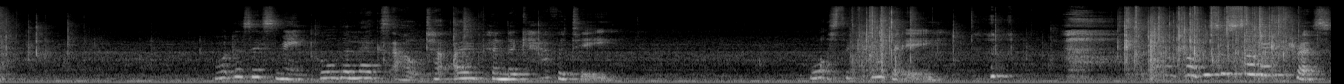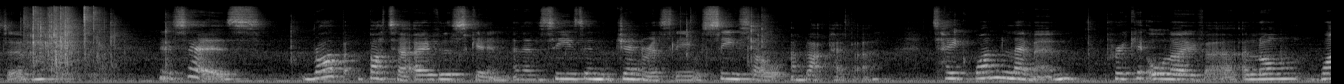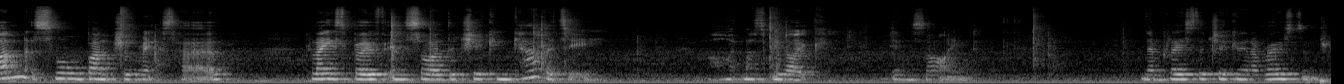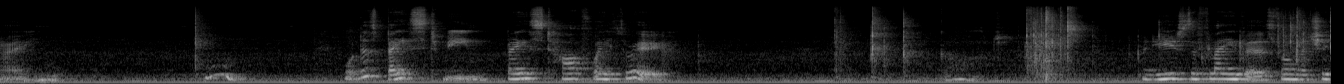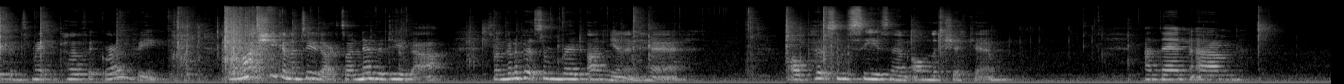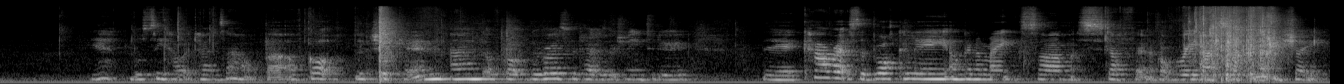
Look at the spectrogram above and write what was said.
What does this mean? Pull the legs out to open the cavity. What's the cavity? oh God, this is so interesting. It says, rub butter over the skin and then season generously with sea salt and black pepper. Take one lemon, prick it all over, along one small bunch of mixed herb. Place both inside the chicken cavity. Oh, it must be like inside. And then place the chicken in a roasting tray. Hmm. What does baste mean? Baste halfway through. God. And use the flavours from the chicken to make the perfect gravy. Well, I'm actually going to do that because I never do that. So I'm going to put some red onion in here. I'll put some seasoning on the chicken. And then um, yeah, we'll see how it turns out. But I've got the chicken and I've got the roast potatoes which I need to do the carrots, the broccoli. I'm going to make some stuffing. I've got really nice stuffing. Let me show you.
